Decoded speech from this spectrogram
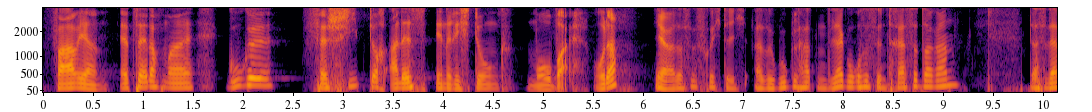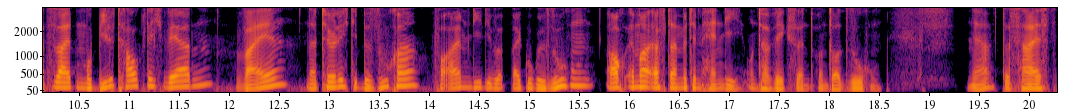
Fabian, erzähl doch mal, Google verschiebt doch alles in Richtung Mobile, oder? Ja, das ist richtig. Also Google hat ein sehr großes Interesse daran, dass Webseiten mobiltauglich werden, weil natürlich die Besucher, vor allem die, die bei Google suchen, auch immer öfter mit dem Handy unterwegs sind und dort suchen. Ja, das heißt,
